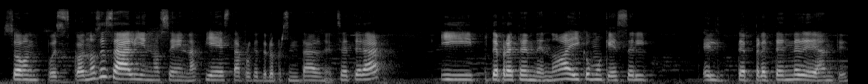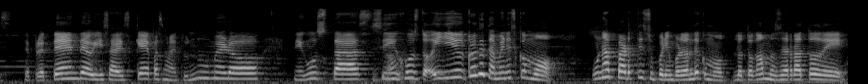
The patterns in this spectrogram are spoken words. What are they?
son, pues, conoces a alguien, no sé, en la fiesta porque te lo presentaron, etcétera, y te pretenden, ¿no? Ahí como que es el, el te pretende de antes. Te pretende, oye, ¿sabes qué? Pásame tu número, me gustas. Sí, justo. Y yo creo que también es como una parte súper importante, como lo tocamos hace rato, de,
